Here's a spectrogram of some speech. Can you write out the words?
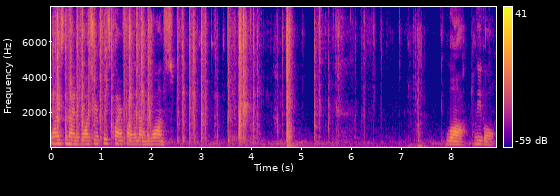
Why is the Nine of Wands here? Please clarify the Nine of Wands. Law, legal.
